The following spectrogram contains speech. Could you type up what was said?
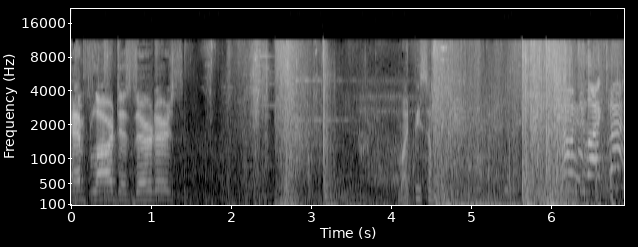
Templar deserters? Might be something. How'd you like that,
